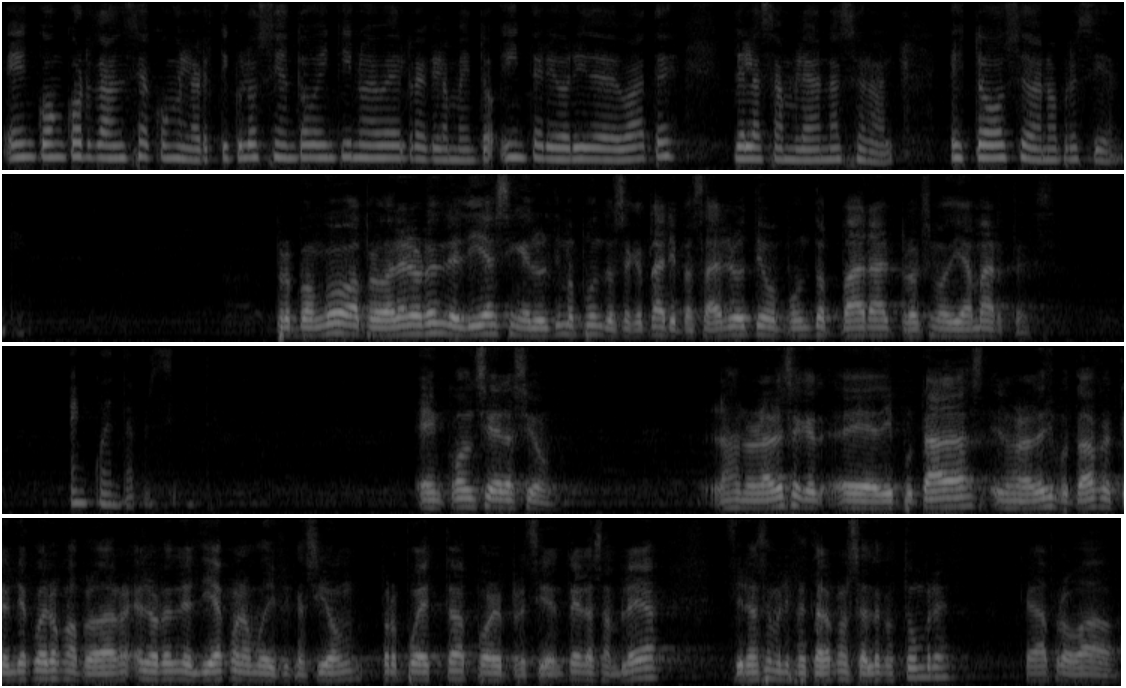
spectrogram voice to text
en concordancia con el artículo 129 del Reglamento Interior y de Debates de la Asamblea Nacional. Es todo, ciudadano presidente. Propongo aprobar el orden del día sin el último punto, secretario, y pasar el último punto para el próximo día martes. En cuenta, presidente. En consideración, las honorables eh, diputadas y los honorables diputados que estén de acuerdo con aprobar el orden del día con la modificación propuesta por el presidente de la Asamblea, si no se manifestaron con sal de costumbre, queda aprobado.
